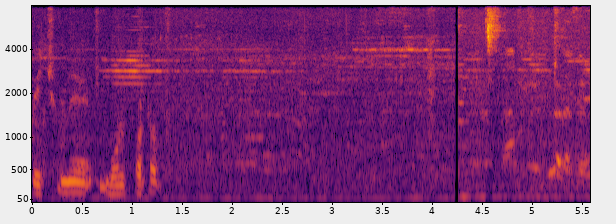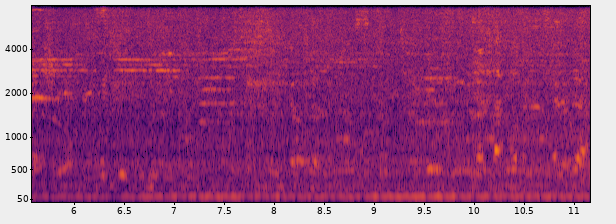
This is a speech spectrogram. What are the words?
পেছনে মূল ফটক। আমার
